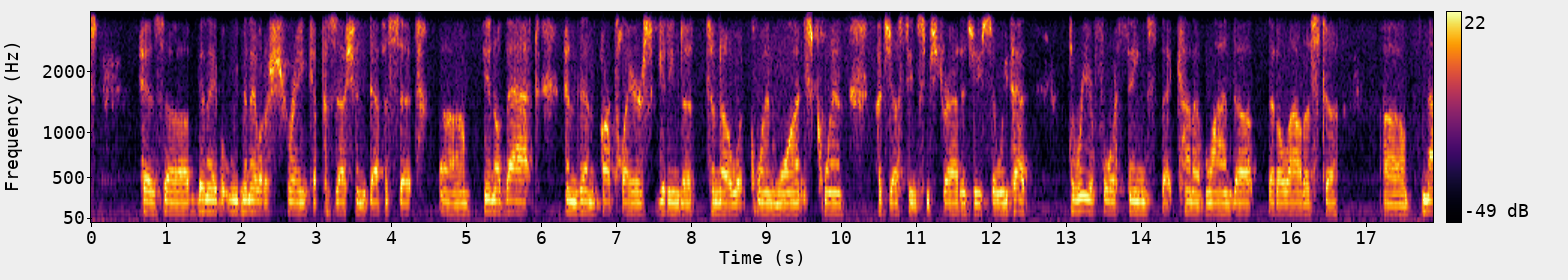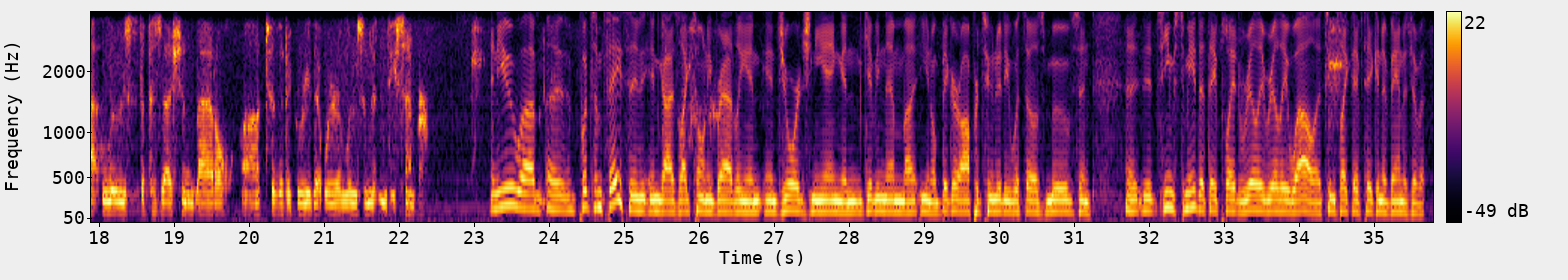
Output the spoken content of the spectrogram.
has uh, been able we've been able to shrink a possession deficit um, you know that and then our players getting to to know what Quinn wants Quinn adjusting some strategies so we've had three or four things that kind of lined up that allowed us to uh, not lose the possession battle uh, to the degree that we were losing it in December. And you uh, uh, put some faith in, in, guys like Tony Bradley and, and Georges Niang and giving them uh, you know bigger opportunity with those moves. And uh, it seems to me that they've played really, really well. It seems like they've taken advantage of it.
